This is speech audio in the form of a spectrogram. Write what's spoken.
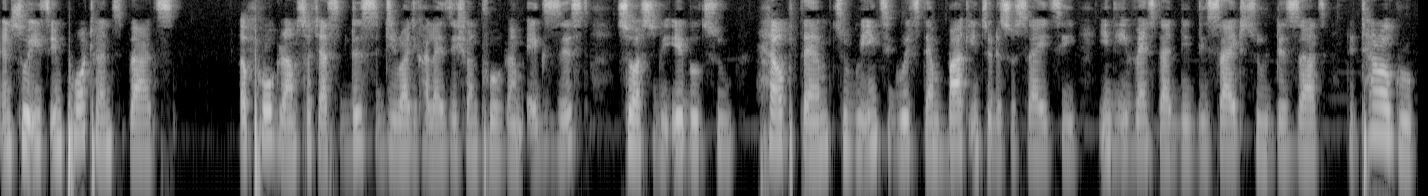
And so it's important that a program such as this de radicalization program exists so as to be able to help them to reintegrate them back into the society in the event that they decide to desert the terror group.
